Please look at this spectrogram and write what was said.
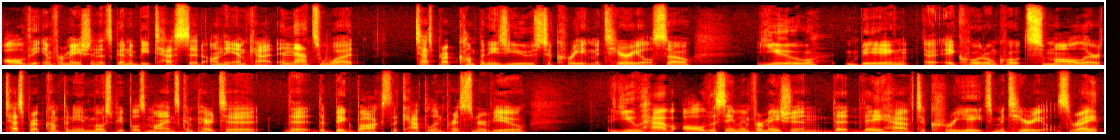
all of the information that's going to be tested on the MCAT, and that's what test prep companies use to create material. So you being a, a quote unquote smaller test prep company in most people's minds compared to the the big box, the Kaplan Princeton Review, you have all the same information that they have to create materials, right?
